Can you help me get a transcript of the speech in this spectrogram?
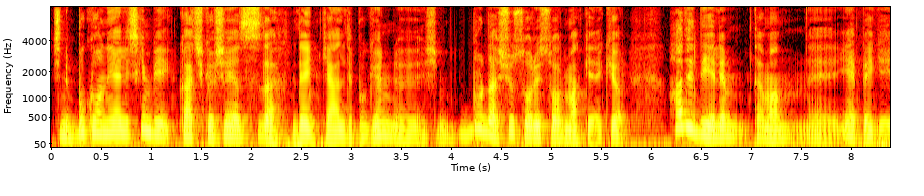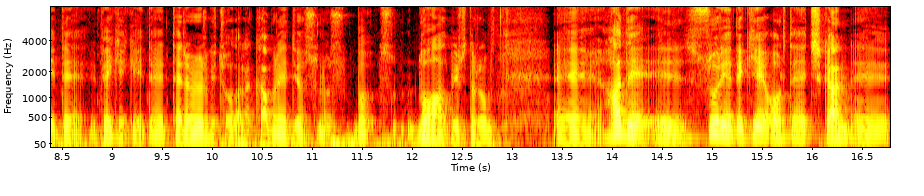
Şimdi bu konuya ilişkin birkaç köşe yazısı da denk geldi bugün. Ee, şimdi burada şu soruyu sormak gerekiyor. Hadi diyelim tamam e, YPG'yi de PKK'yı de terör örgütü olarak kabul ediyorsunuz. Bu doğal bir durum. E, hadi e, Suriye'deki ortaya çıkan e,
